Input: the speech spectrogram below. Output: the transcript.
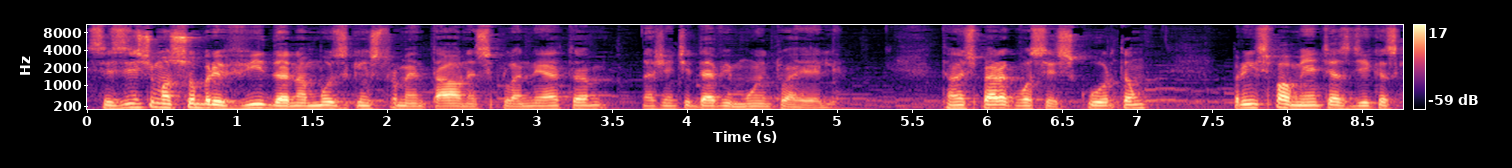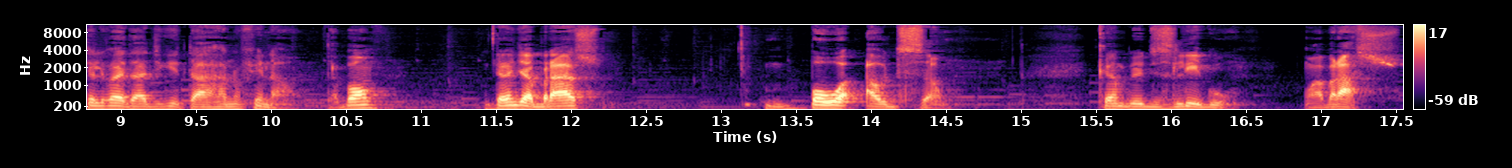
Se existe uma sobrevida na música instrumental nesse planeta, a gente deve muito a ele. Então espero que vocês curtam, principalmente as dicas que ele vai dar de guitarra no final, tá bom? Grande abraço, boa audição. Câmbio desligo. Um abraço.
